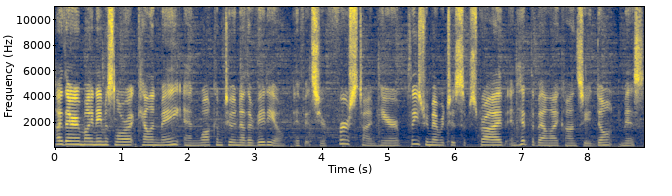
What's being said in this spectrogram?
Hi there, my name is Laura Kelland-May and welcome to another video. If it's your first time here, please remember to subscribe and hit the bell icon so you don't miss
